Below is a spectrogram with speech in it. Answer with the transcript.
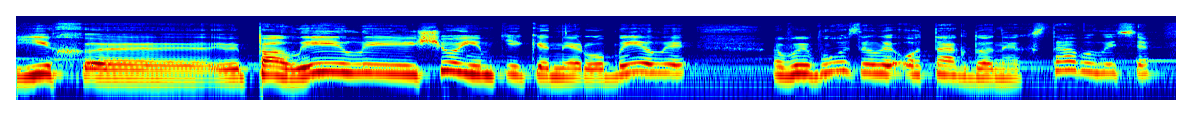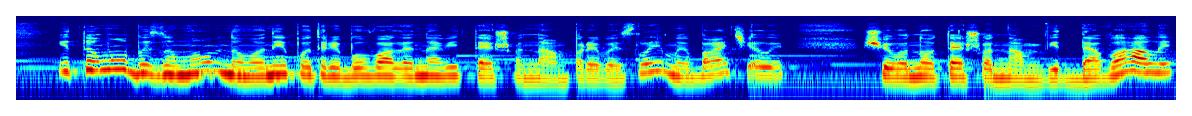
їх е, палили, що їм тільки не робили, вивозили, отак до них ставилися. І тому, безумовно, вони потребували навіть те, що нам привезли. Ми бачили, що воно те, що нам віддавали.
